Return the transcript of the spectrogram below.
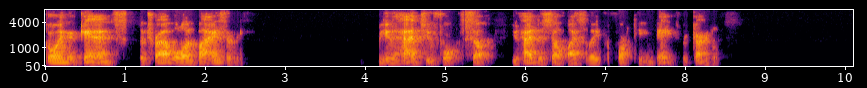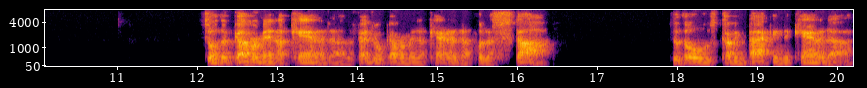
going against the travel advisory. You had to for self you had to self isolate for 14 days, regardless. So the government of Canada, the federal government of Canada, put a stop to those coming back into Canada.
